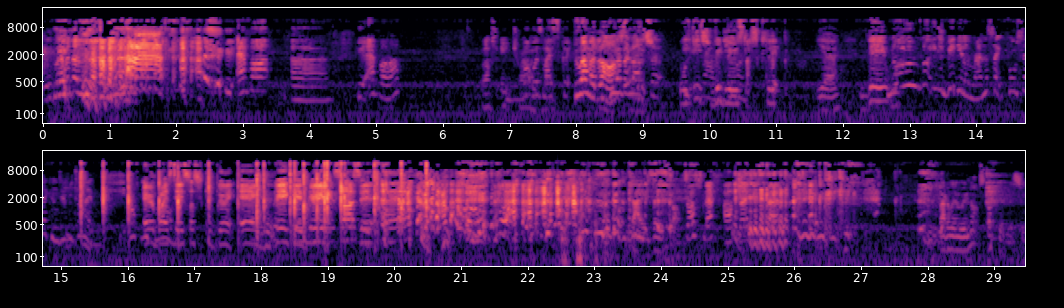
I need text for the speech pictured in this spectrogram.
Whoever does whoever, uh, whoever. Lost each round. What was my script? Whoever laughs, Whoever laughs each, at with each each round, video come on. slash clip, yeah, they No, not each video, man. That's like four seconds every time. After each Everybody round. say sausage keep going. Eggs, bacon, green, sausage. that is very tough. Josh left after his turn. By the way, we're not stopping this. You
